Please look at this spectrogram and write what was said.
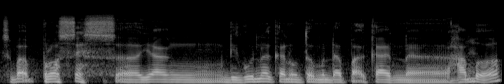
Sebab proses uh, yang digunakan untuk mendapatkan uh, haba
